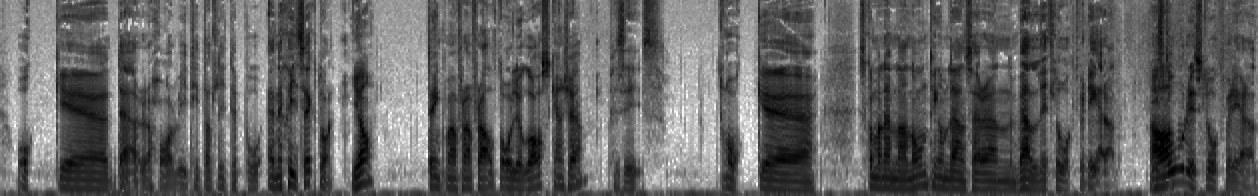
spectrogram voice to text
Och eh, där har vi tittat lite på energisektorn. Ja. Tänker man framförallt olja och gas kanske. Precis. Och ska man nämna någonting om den så är den väldigt lågt värderad. Historiskt ja. lågt värderad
